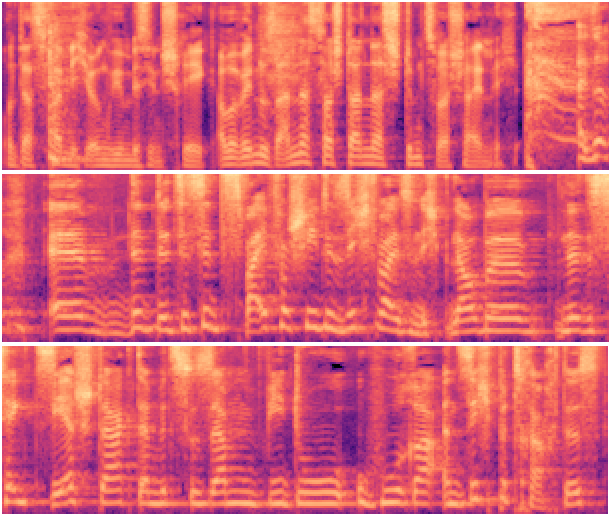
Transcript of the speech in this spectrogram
Und das fand ich irgendwie ein bisschen schräg. Aber wenn du es anders verstanden hast, stimmt's wahrscheinlich. Also ähm, das sind zwei verschiedene Sichtweisen. Ich glaube, ne, das hängt sehr stark damit zusammen, wie du Uhura an sich betrachtest.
